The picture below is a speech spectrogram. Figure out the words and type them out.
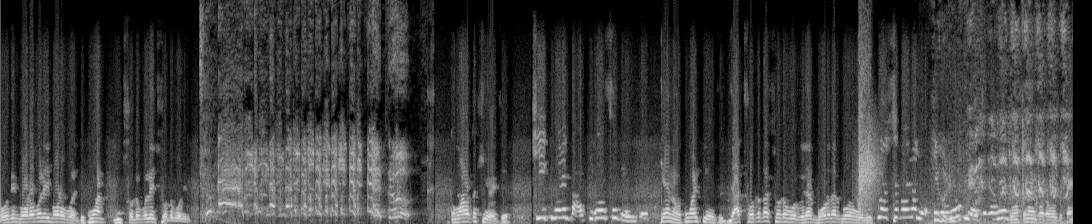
বৌদির বড় বলেই বড় বলেছি। তোমার ছোট বলেই ছোট বলেছি তোমার তো কি হয়েছে? কি একটু মানে কিন্তু কেন? তোমার কি হয়েছে? যার ছোট তার ছোট বলবে যার বড় তার বড় বলবে। তোমার সঙ্গে আমি কথা বলতে চাই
